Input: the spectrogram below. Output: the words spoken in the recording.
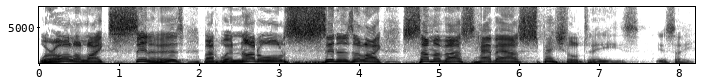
We're all alike sinners, but we're not all sinners alike. Some of us have our specialties, you see.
